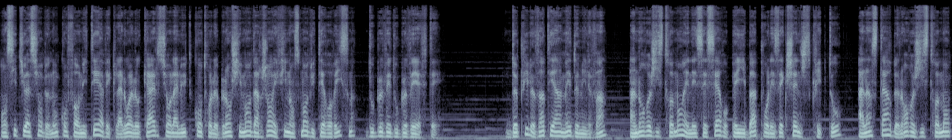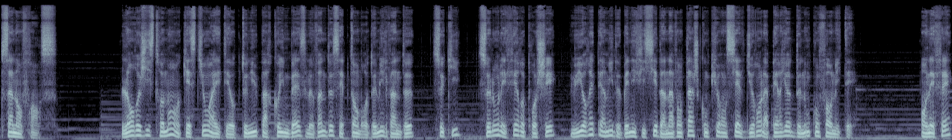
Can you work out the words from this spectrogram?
en situation de non-conformité avec la loi locale sur la lutte contre le blanchiment d'argent et financement du terrorisme, WWFT. Depuis le 21 mai 2020, un enregistrement est nécessaire aux Pays-Bas pour les exchanges crypto, à l'instar de l'enregistrement PSAN en France. L'enregistrement en question a été obtenu par Coinbase le 22 septembre 2022, ce qui, selon les faits reprochés, lui aurait permis de bénéficier d'un avantage concurrentiel durant la période de non-conformité. En effet,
